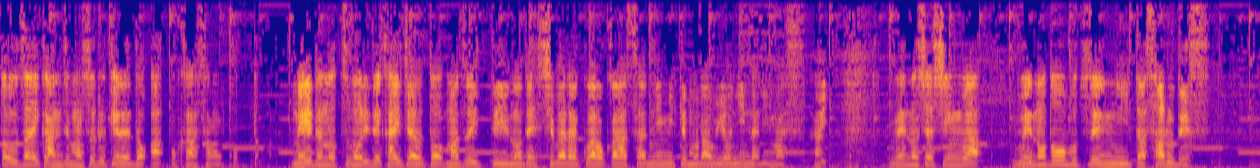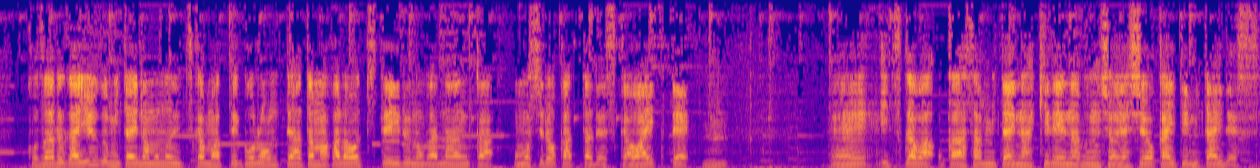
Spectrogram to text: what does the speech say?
とうざい感じもするけれど、あ、お母さん怒った。メールのつもりで書いちゃうとまずいっていうので、しばらくはお母さんに見てもらうようになります。はい。上の写真は、上野動物園にいた猿です。小猿が遊具みたいなものに捕まってゴロンって頭から落ちているのがなんか面白かったです。可愛くて。うん。えー、いつかはお母さんみたいな綺麗な文章や詩を書いてみたいです。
